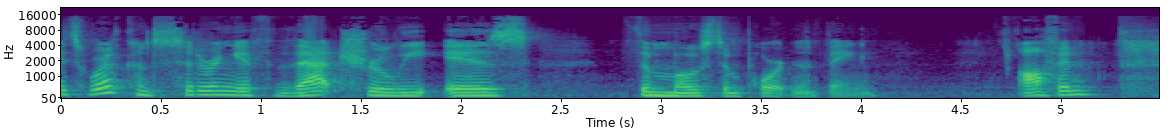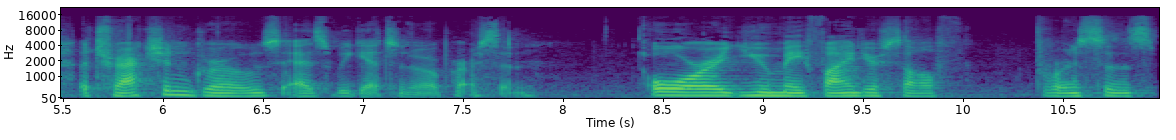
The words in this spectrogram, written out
it's worth considering if that truly is the most important thing. Often, attraction grows as we get to know a person. Or you may find yourself, for instance,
